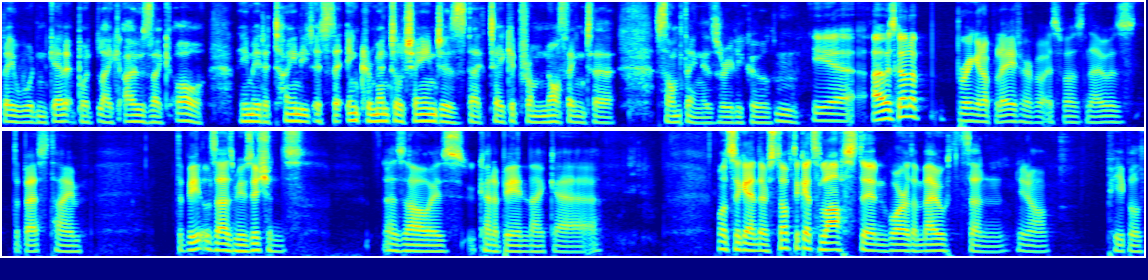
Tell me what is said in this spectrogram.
they wouldn't get it. But like I was like, oh, he made a tiny. It's the incremental changes that take it from nothing to something is really cool. Mm. Yeah, I was gonna bring it up later, but I suppose now is the best time. The Beatles as musicians, as always, kind of being like. Uh, once again, there's stuff that gets lost in word of mouth and, you know, people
